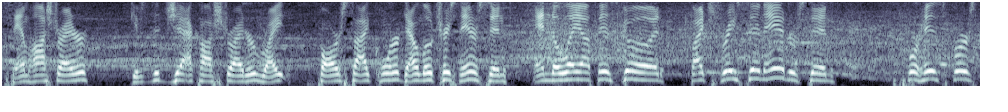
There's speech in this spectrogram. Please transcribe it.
Sam Hastreiter Gives to Jack Hastreiter, right far side corner, down low, Trayson Anderson, and the layup is good by Trayson Anderson for his first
